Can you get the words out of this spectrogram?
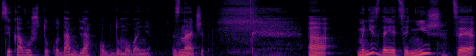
цікаву штуку дам для обдумування. Значить, а, мені здається, ніж це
